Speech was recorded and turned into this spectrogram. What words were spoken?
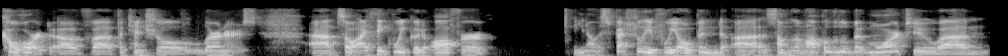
cohort of uh, potential learners. Um, so I think we could offer you know, especially if we opened uh, some of them up a little bit more to um,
